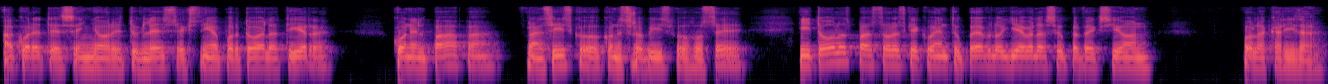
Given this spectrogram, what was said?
Acuérdate, Señor, de tu iglesia extendida por toda la tierra, con el Papa Francisco, con nuestro obispo José, y todos los pastores que cuentan tu pueblo, llévala a su perfección por la caridad.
